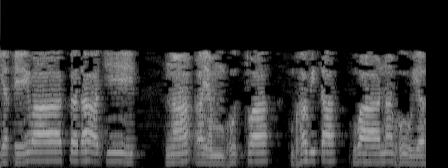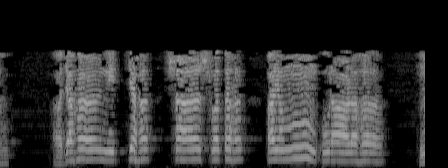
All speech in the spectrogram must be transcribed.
म्रियते वा कदाचित् न अयम् भूत्वा भविता वा न भूयः। अजः नित्यः शाश्वतः अयम् पुराणः। न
